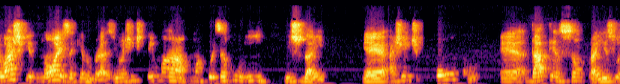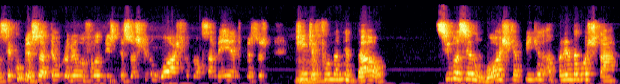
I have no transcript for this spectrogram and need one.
Eu acho que nós aqui no Brasil, a gente tem uma, uma coisa ruim nisso daí. É, a gente pouco é, dá atenção para isso. Você começou até o programa falando isso, pessoas que não gostam do orçamento, pessoas. Gente, é uhum. é fundamental. Se você não gosta, aprenda, a gostar,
